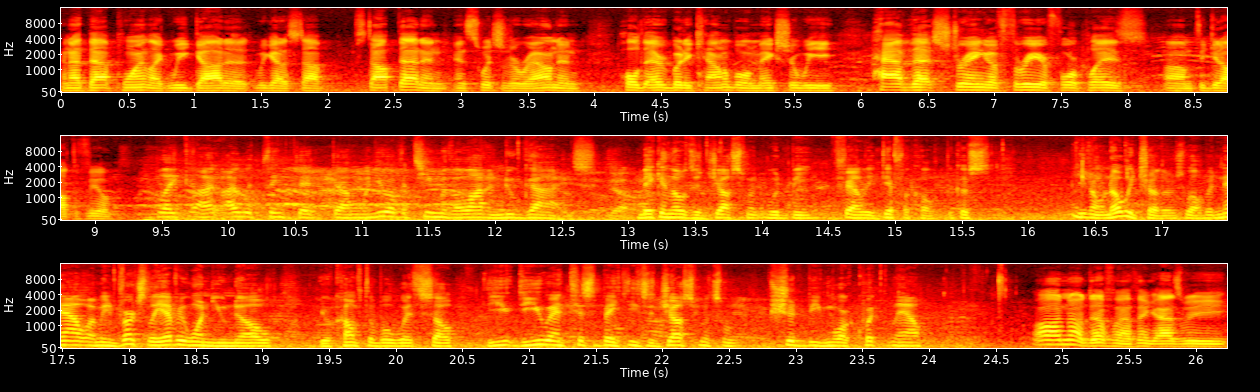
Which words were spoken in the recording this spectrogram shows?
And at that point, like we gotta we gotta stop stop that and, and switch it around and hold everybody accountable and make sure we have that string of three or four plays um, to get off the field. Blake, I, I would think that um, when you have a team with a lot of new guys, making those adjustments would be fairly difficult because you don't know each other as well. But now, I mean, virtually everyone you know, you're comfortable with. So, do you, do you anticipate these adjustments should be more quick now? Oh no, definitely. I think as we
